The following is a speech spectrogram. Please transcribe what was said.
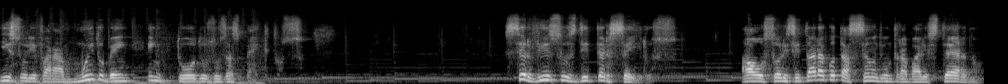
Isso lhe fará muito bem em todos os aspectos. Serviços de terceiros. Ao solicitar a cotação de um trabalho externo,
